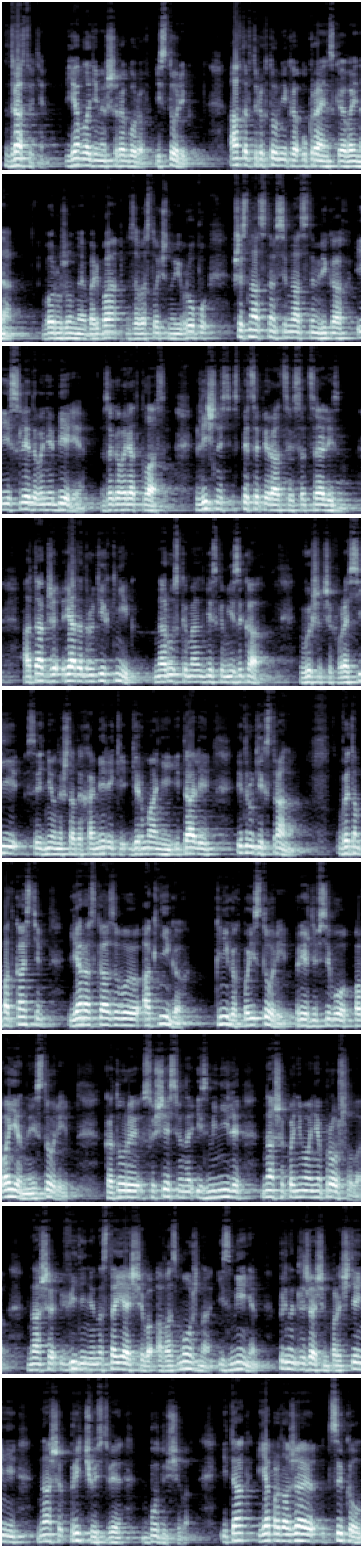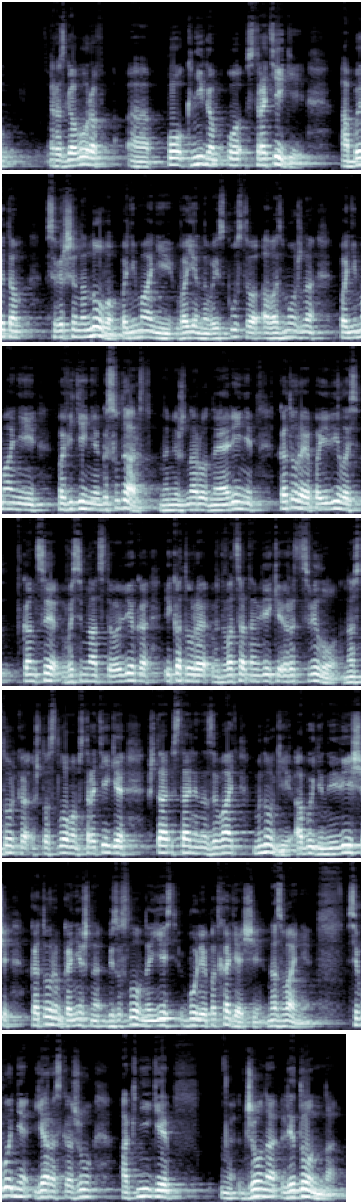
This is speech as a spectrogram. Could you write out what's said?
Здравствуйте, я Владимир Широгоров, историк, автор трехтомника «Украинская война. Вооруженная борьба за Восточную Европу в 16-17 веках и исследования Берия, заговорят классы, личность спецоперации «Социализм», а также ряда других книг на русском и английском языках, вышедших в России, Соединенных Штатах Америки, Германии, Италии и других странах. В этом подкасте я рассказываю о книгах, книгах по истории, прежде всего по военной истории, которые существенно изменили наше понимание прошлого, наше видение настоящего, а возможно изменят при надлежащем прочтении наше предчувствие будущего. Итак, я продолжаю цикл разговоров э, по книгам о стратегии, об этом совершенно новом понимании военного искусства, а возможно понимании поведения государств на международной арене, которое появилось в конце XVIII века и которое в XX веке расцвело настолько, что словом «стратегия» стали называть многие обыденные вещи, которым, конечно, безусловно, есть более подходящие названия. Сегодня я расскажу о книге Джона Ледонна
